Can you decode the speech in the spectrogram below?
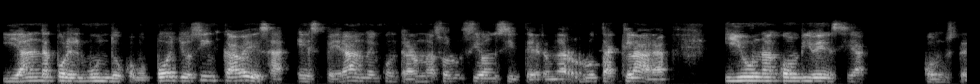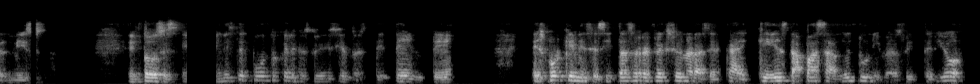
y anda por el mundo como pollo sin cabeza, esperando encontrar una solución sin tener una ruta clara y una convivencia con usted mismo. Entonces, en este punto que les estoy diciendo es detente, es porque necesitas reflexionar acerca de qué está pasando en tu universo interior.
